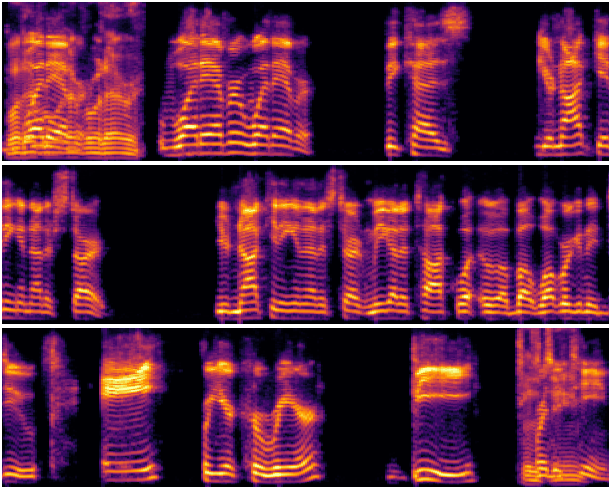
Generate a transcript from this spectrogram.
Whatever, whatever whatever, whatever. whatever, whatever, because you're not getting another start. You're not getting another start, and we got to talk what, about what we're going to do. A for your career, B For for the the team. team.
